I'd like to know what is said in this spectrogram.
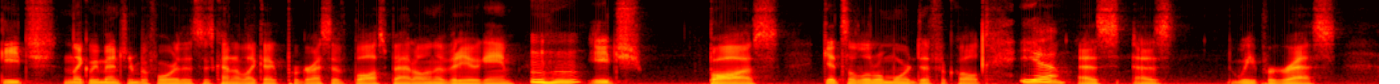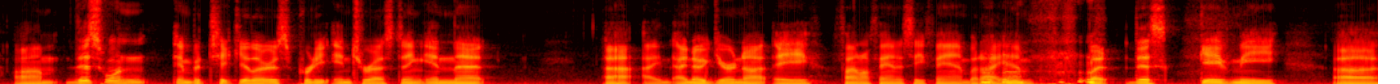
each, like we mentioned before, this is kind of like a progressive boss battle in a video game. mm-hmm Each boss gets a little more difficult yeah as as we progress. Um, this one in particular is pretty interesting in that uh, I, I know you're not a Final Fantasy fan, but I am. but this gave me uh,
